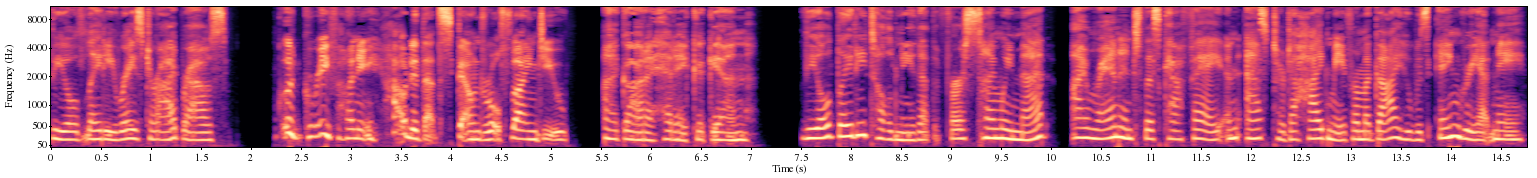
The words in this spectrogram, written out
The old lady raised her eyebrows. good grief, honey, how did that scoundrel find you? I got a headache again. The old lady told me that the first time we met, I ran into this cafe and asked her to hide me from a guy who was angry at me.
